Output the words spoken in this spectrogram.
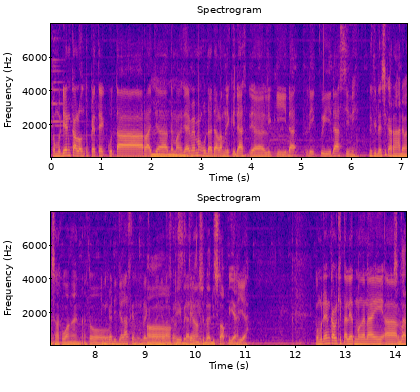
kemudian kalau untuk PT Kuta Raja Temang Jaya memang udah dalam likuidasi ya, likida, likuidasi nih. Likuidasi karena ada masalah keuangan atau ini nggak dijelaskan mereka Oh, oke, berarti secara yang sudah di stop ya. Iya. Kemudian kalau kita lihat mengenai uh, Sebentar,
